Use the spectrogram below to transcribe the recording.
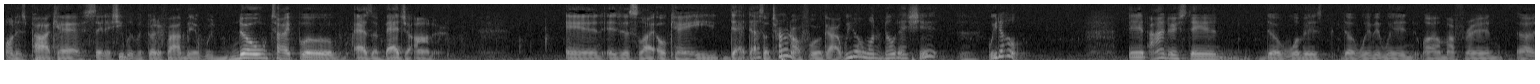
on his podcast say that she was with 35 men with no type of as a badge of honor. And it's just like, okay, that that's a turnoff for a guy. We don't want to know that shit. We don't. And I understand the women's the women when uh, my friend uh,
